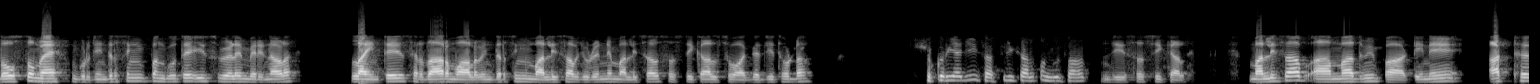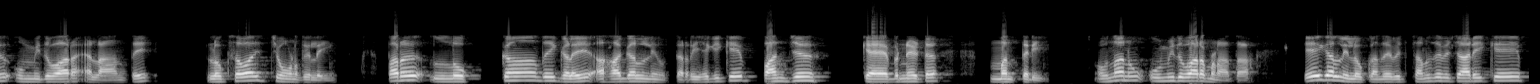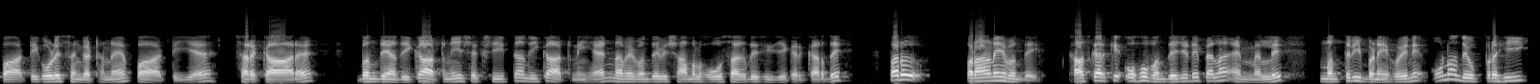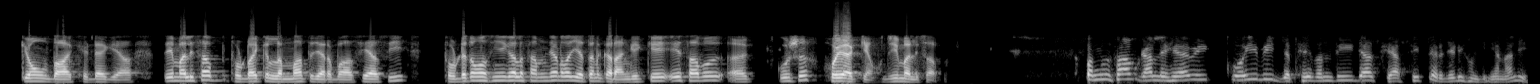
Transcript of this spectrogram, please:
ਦੋਸਤੋ ਮੈਂ ਗੁਰਜਿੰਦਰ ਸਿੰਘ ਭੰਗੂ ਤੇ ਇਸ ਵੇਲੇ ਮੇਰੇ ਨਾਲ ਲਾਈਨ ਤੇ ਸਰਦਾਰ ਮਾਲਵਿੰਦਰ ਸਿੰਘ ਮਾਲੀ ਸਾਹਿਬ ਜੁੜੇ ਨੇ। ਮਾਲੀ ਸਾਹਿਬ ਸਤਿ ਸ੍ਰੀ ਅਕਾਲ ਸਵਾਗਤ ਜੀ ਤੁਹਾਡਾ। ਸ਼ੁਕਰੀਆ ਜੀ ਸਤਿ ਸ੍ਰੀ ਅਕਾਲ ਭੰਗੂ ਸਾਹਿਬ। ਜੀ ਸਤਿ ਸ੍ਰੀ ਅਕਾਲ। ਮਾਲੀ ਸਾਹਿਬ ਆਮ ਆਦਮੀ ਪਾਰਟੀ ਨੇ 8 ਉਮੀਦਵਾਰ ਐਲਾਨ ਤੇ ਲੋਕ ਸਭਾ ਦੀ ਚੋਣ ਦੇ ਲਈ। ਪਰ ਲੋਕਾਂ ਦੇ ਗਲੇ ਆਹ ਗੱਲ ਨਹੀਂ ਉਤਰ ਰਹੀ ਹੈਗੀ ਕਿ ਪੰਜ ਕੈਬਨਿਟ ਮੰਤਰੀ ਉਹਨਾਂ ਨੂੰ ਉਮੀਦਵਾਰ ਬਣਾਤਾ। ਇਹ ਗੱਲ ਨਹੀਂ ਲੋਕਾਂ ਦੇ ਵਿੱਚ ਸਮਝ ਦੇ ਵਿੱਚ ਆ ਰਹੀ ਕਿ ਪਾਰਟੀ ਕੋਲੇ ਸੰਗਠਨ ਹੈ, ਪਾਰਟੀ ਹੈ, ਸਰਕਾਰ ਹੈ, ਬੰਦਿਆਂ ਦੀ ਘਾਟ ਨਹੀਂ, ਸ਼ਖਸੀਅਤਾਂ ਦੀ ਘਾਟ ਨਹੀਂ ਹੈ, ਨਵੇਂ ਬੰਦੇ ਵੀ ਸ਼ਾਮਲ ਹੋ ਸਕਦੇ ਸੀ ਜੇਕਰ ਕਰਦੇ, ਪਰ ਪੁਰਾਣੇ ਬੰਦੇ, ਖਾਸ ਕਰਕੇ ਉਹ ਬੰਦੇ ਜਿਹੜੇ ਪਹਿਲਾਂ ਐਮਐਲਏ ਮੰਤਰੀ ਬਣੇ ਹੋਏ ਨੇ, ਉਹਨਾਂ ਦੇ ਉੱਪਰ ਹੀ ਕਿਉਂ ਦਾ ਖੇਡਿਆ ਗਿਆ? ਤੇ ਮਾਲੀ ਸਾਹਿਬ, ਤੁਹਾਡਾ ਇੱਕ ਲੰਮਾ ਤਜਰਬਾ ਸਿਆਸੀ ਤੁਹਾਡੇ ਤੋਂ ਅਸੀਂ ਇਹ ਗੱਲ ਸਮਝਣ ਦਾ ਯਤਨ ਕਰਾਂਗੇ ਕਿ ਇਹ ਸਭ ਕੁਝ ਹੋਇਆ ਕਿਉਂ? ਜੀ ਮਾਲੀ ਸਾਹਿਬ। ਭੰਗੂ ਸਾਹਿਬ, ਗੱਲ ਇਹ ਹੈ ਵੀ ਕੋਈ ਵੀ ਜਥੇਬੰਦੀ ਜਾਂ ਸਿਆਸੀ ਧਿਰ ਜਿਹੜੀ ਹੁੰਦੀ ਹੈ ਨਾ ਜੀ,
